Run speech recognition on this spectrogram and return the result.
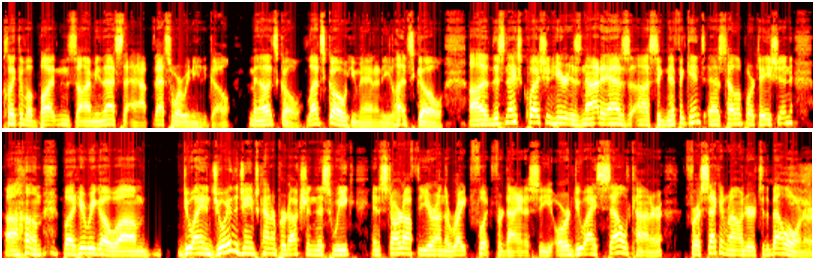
click of a button. So, I mean, that's the app. That's where we need to go. Man, let's go. Let's go, humanity. Let's go. Uh, this next question here is not as uh, significant as teleportation, um, but here we go. Um, do I enjoy the James Conner production this week and start off the year on the right foot for Dynasty, or do I sell Conner for a second rounder to the Bell owner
